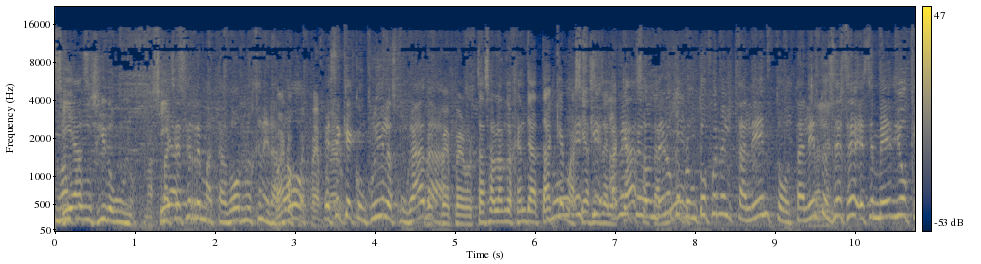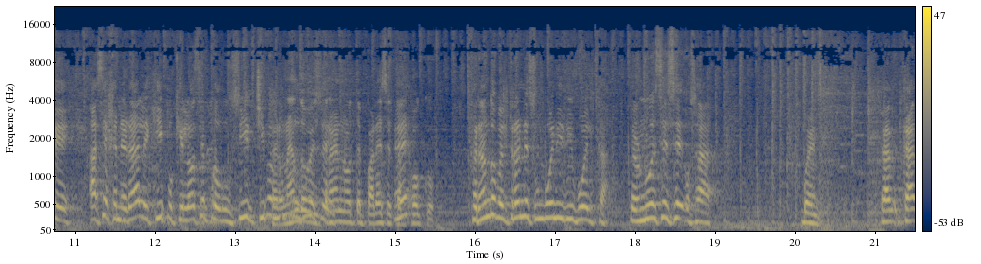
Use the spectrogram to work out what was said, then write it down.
No han producido uno. Macías. Macías, es rematador, no es generador. Bueno, es el que concluye las jugadas. Pe- Pero, estás hablando de gente de ataque, No, Macías que, es, de la a ver, casa. pero lo que preguntó fue en el talento. Talento, es ese, ese medio que hace generar al equipo, que lo hace producir. Chivas Fernando. Beltrán no te parece ¿Eh? tampoco. Fernando Beltrán es un buen ida y vuelta, pero no es ese, o sea, bueno, cada, ca-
